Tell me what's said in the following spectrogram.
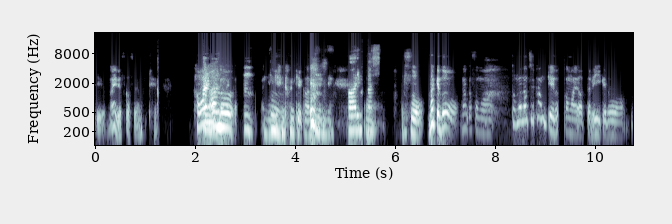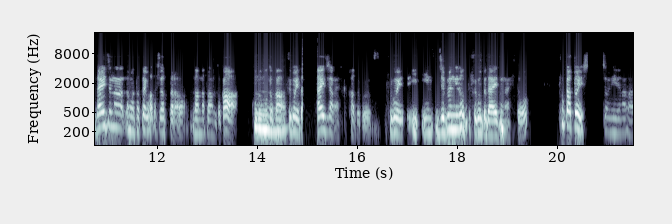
ていう。ないですか？そういうのって。変わりますよね。うん人間関係完全に。変わります。そう。だけど、なんかその、友達関係とかまでだったらいいけど、大事な、まあ、例えば私だったら、旦那さんとか、子供とかう、んすごい大事じゃないですか、家族。すごいいい、自分にとってすごく大事な人とかと一緒にいれなくなっ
